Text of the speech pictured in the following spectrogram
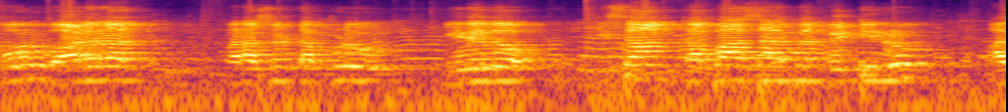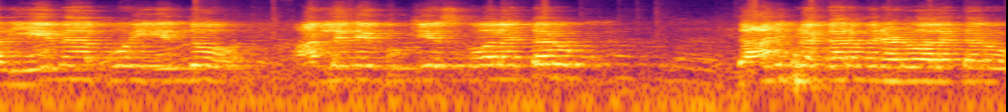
ఫోన్ వాడరాదు మరి అసలుటప్పుడు ఇదేదో కిసాన్ కపాస్ యాప్ అని పెట్టిండ్రు. అది ఏం యాప్ ఏందో ఆన్లైన్ బుక్ చేసుకోవాలంటారు. దాని ప్రకారమే నడవాలంటారు.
